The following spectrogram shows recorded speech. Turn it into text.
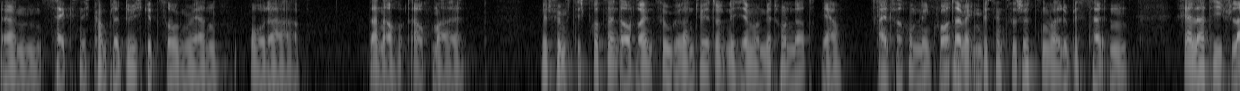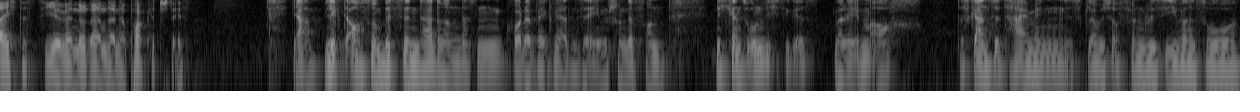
ähm, Sacks nicht komplett durchgezogen werden oder dann auch, auch mal mit 50 Prozent auf einen zugerannt wird und nicht immer mit 100. Ja, einfach um den Quarterback ein bisschen zu schützen, weil du bist halt ein relativ leichtes Ziel, wenn du da in deiner Pocket stehst. Ja, liegt auch so ein bisschen daran, dass ein Quarterback, wir hatten es ja eben schon davon, nicht ganz unwichtig ist, weil du eben auch das ganze Timing ist, glaube ich, auch für einen Receiver so,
